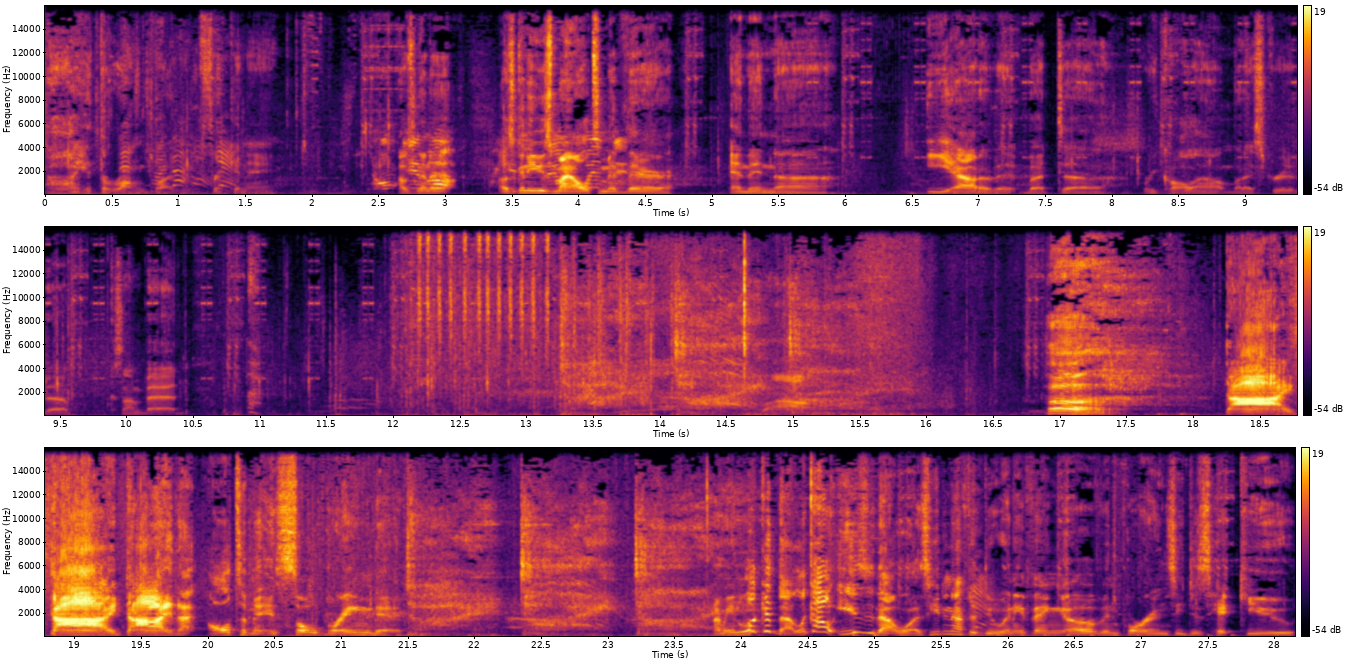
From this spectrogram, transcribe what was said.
Oh, I hit the wrong button. Freaking A. I was gonna, I was gonna use my ultimate there and then, uh, E out of it, but, uh, recall out, but I screwed it up because I'm bad. Wow. die, die, die! That ultimate is so brain dead. I mean, look at that. Look how easy that was. He didn't have to do anything of importance. He just hit Q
